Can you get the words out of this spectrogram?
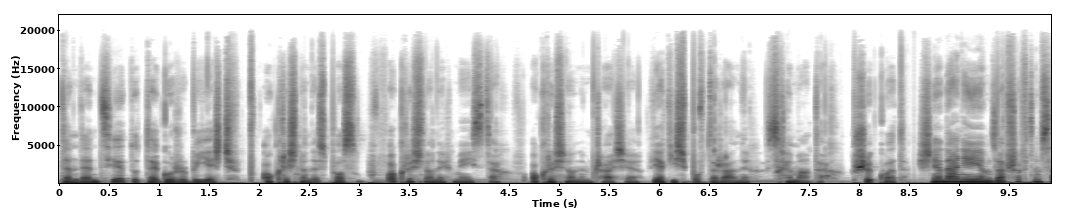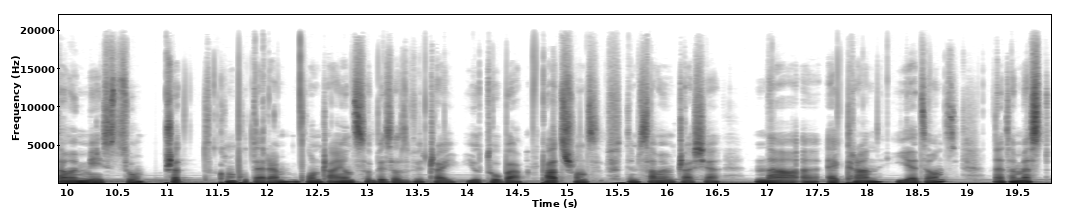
tendencję do tego, żeby jeść w określony sposób, w określonych miejscach, w określonym czasie, w jakichś powtarzalnych schematach. Przykład. Śniadanie jem zawsze w tym samym miejscu, przed komputerem, włączając sobie zazwyczaj YouTube'a, patrząc w tym samym czasie na e, ekran jedząc, natomiast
